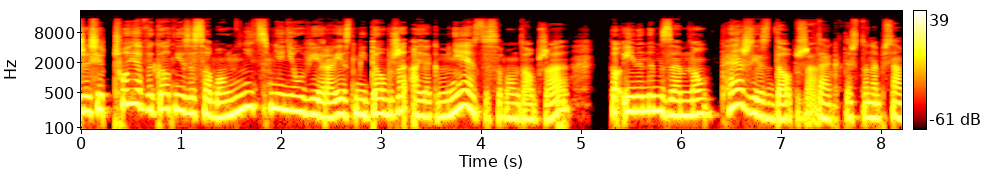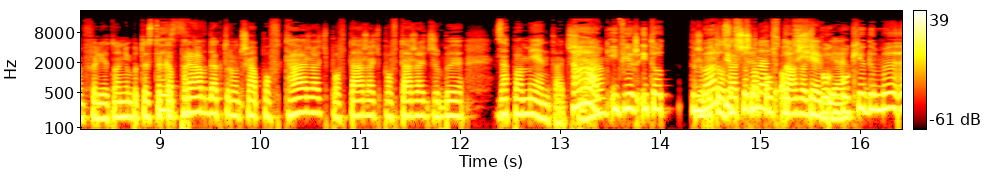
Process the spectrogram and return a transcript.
że się czuję wygodnie ze sobą. Nic mnie nie uwiera, jest mi dobrze, a jak mnie jest ze sobą dobrze, to innym ze mną też jest dobrze. Tak, też to napisałam w felietonie, bo to jest To taka jest- prawda, którą trzeba powtarzać, powtarzać, powtarzać, żeby zapamiętać. Tak, nie? i wiesz, i to tym Żeby to bardziej trzeba zaczynać od powtarzać, bo, bo kiedy my,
